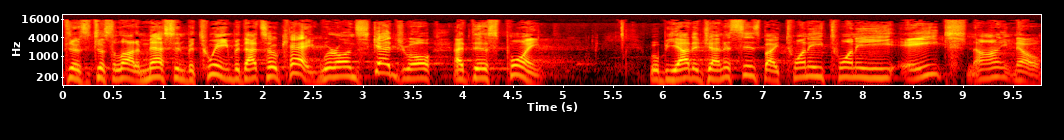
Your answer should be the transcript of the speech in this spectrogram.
There's just a lot of mess in between, but that's okay. We're on schedule at this point. We'll be out of Genesis by 2028, 9, no.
